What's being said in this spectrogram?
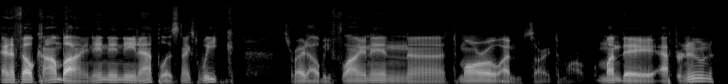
NFL Combine in Indianapolis next week. That's right. I'll be flying in uh, tomorrow. I'm sorry, tomorrow, Monday afternoon,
